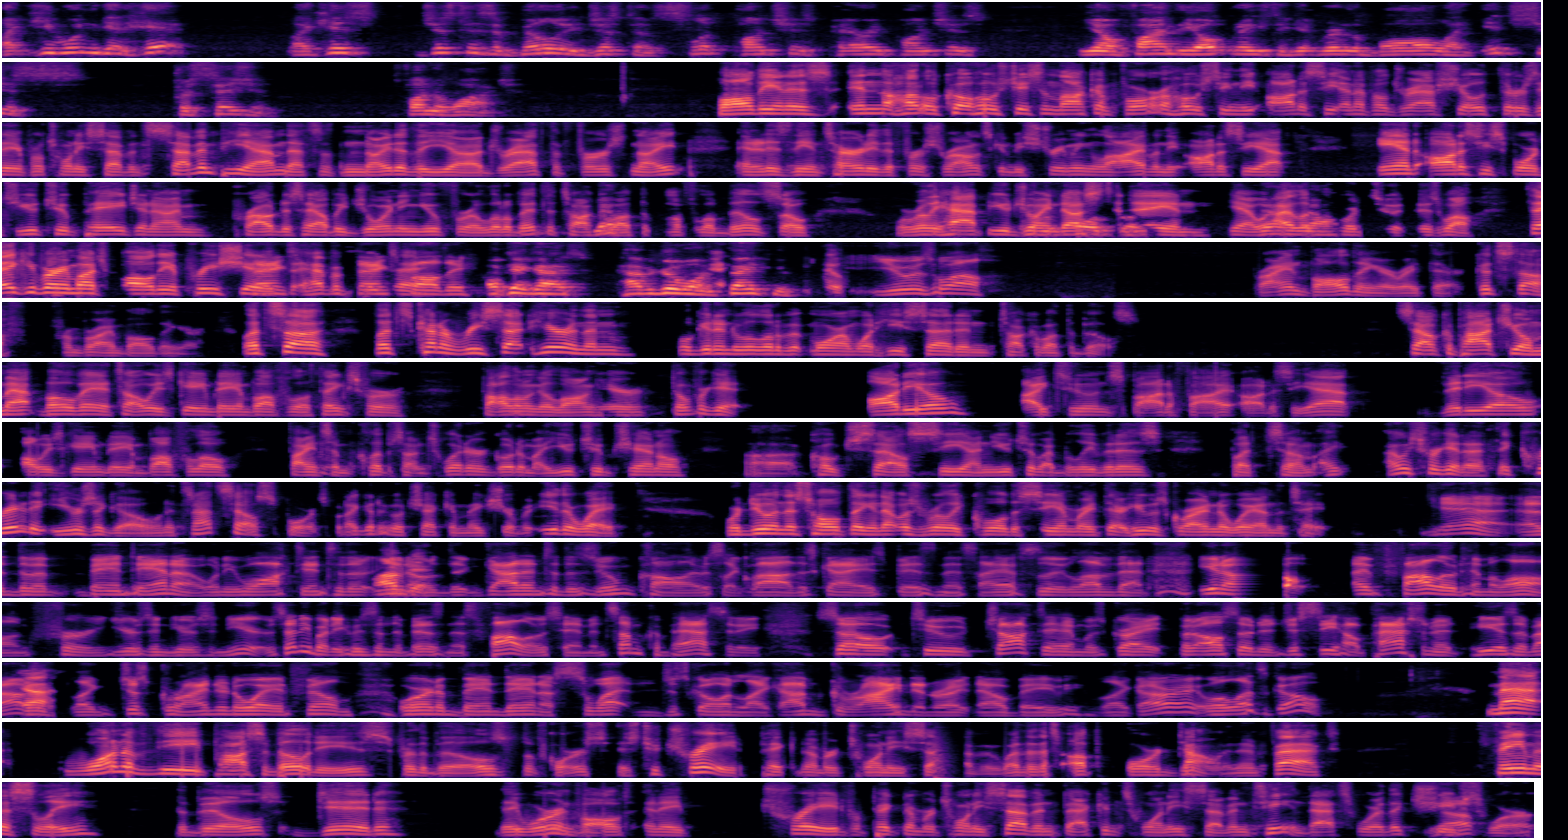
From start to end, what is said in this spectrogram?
like he wouldn't get hit. Like his just his ability just to slip punches, parry punches, you know, find the openings to get rid of the ball. Like it's just precision. It's fun to watch. Baldy and his in the huddle co-host Jason La Canfora are hosting the Audacy NFL Draft Show Thursday, April 27th, 7 p.m. That's the night of the uh, draft, the first night, and it is the entirety of the first round. It's going to be streaming live on the Audacy app and Audacy Sports YouTube page. And I'm proud to say I'll be joining you for a little bit to talk Yep. about the Buffalo Bills. So we're really happy you joined us forward to it. today, and yeah, Yeah, I look yeah. forward to it as well. Thank you very much, Baldy. Appreciate Thanks, it. Have a great thanks, day. Baldy. Okay, guys, have a good one. Thank you. You as well. Brian Baldinger right there. Good stuff from Brian Baldinger. Let's uh let's kind of reset here and then we'll get into a little bit more on what he said and talk about the Bills. Sal Capaccio, Matt Bove. It's always game day in Buffalo. Thanks for following along here. Don't forget audio, iTunes, Spotify, Audacy app, video, always game day in Buffalo. Find some clips on Twitter. Go to my YouTube channel, uh, Coach Sal C on YouTube, I believe it is. But um, I, I always forget it. They created it years ago, and it's not Sal Sports, but I got to go check and make sure. But either way, we're doing this whole thing, and that was really cool to see him right there. He was grinding away on the tape. Yeah, uh, the bandana when he walked into the, Loved you know, the, got into the Zoom call. I was like, wow, this guy is business. I absolutely love that. You know, I've followed him along for years and years and years. Anybody who's in the business follows him in some capacity. So to talk to him was great, but also to just see how passionate he is about Yeah. it. Like just grinding away at film, wearing a bandana, sweating, just going like, I'm grinding right now, baby. Like, all right, well, let's go. Matt, one of the possibilities for the Bills, of course, is to trade pick number 27, whether that's up or down. And in fact, famously, the Bills did, they were involved in a trade for pick number 27 back in 2017. That's where the Chiefs Yep. were.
